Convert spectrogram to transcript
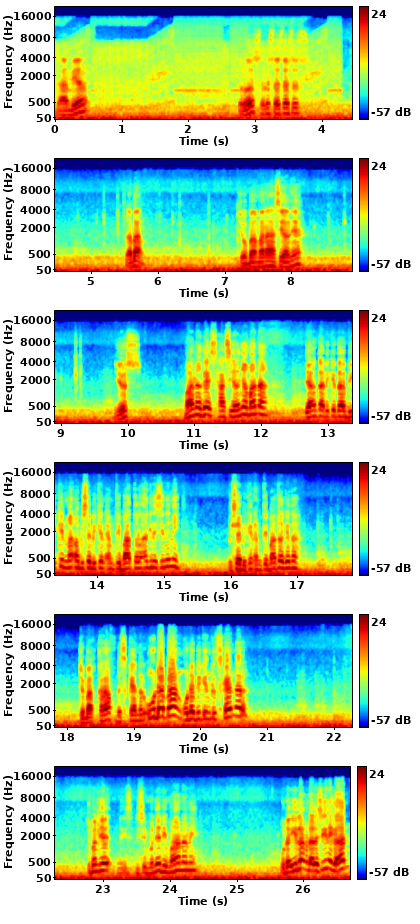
Kita ambil. Terus, terus, terus, terus. Udah, Bang. Coba mana hasilnya? Yus. Mana guys? Hasilnya mana? Yang tadi kita bikin, oh bisa bikin empty bottle lagi di sini nih. Bisa bikin empty bottle kita. Coba craft the scanner. Udah bang, udah bikin ke scanner. Cuman dia disimpannya di mana nih? Udah hilang dari sini kan?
